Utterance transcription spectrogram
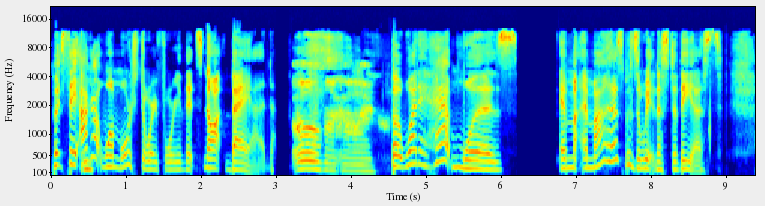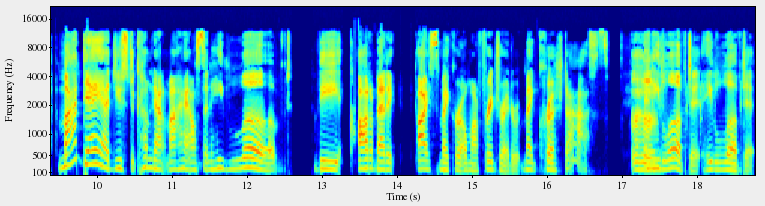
but see, I got one more story for you that's not bad. oh my god." But what had happened was, and my, and my husband's a witness to this. My dad used to come down at my house, and he loved the automatic ice maker on my refrigerator. It made crushed ice. Uh-huh. and he loved it. He loved it.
